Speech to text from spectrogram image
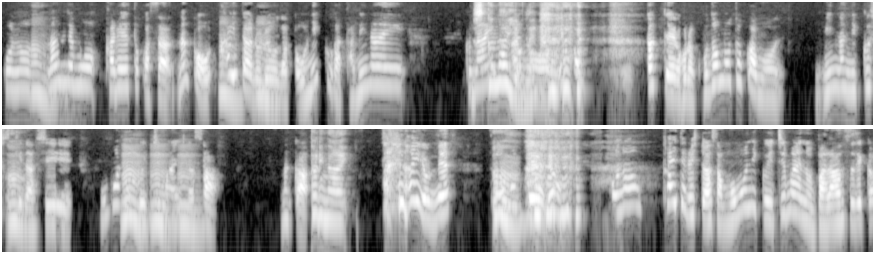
このうん。なんでもカレーとかさ、なんか書いてある量うん。だとお肉が足りないくない？少ないよね。だってほら子供とかもみんな肉好きだうん。し、もも肉うんういちまいじんうん。ゃさ、なんか足りない。足りないよね。うそう思っん。て、でも、この書いてる人はさ、もも肉1枚のバランスで考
